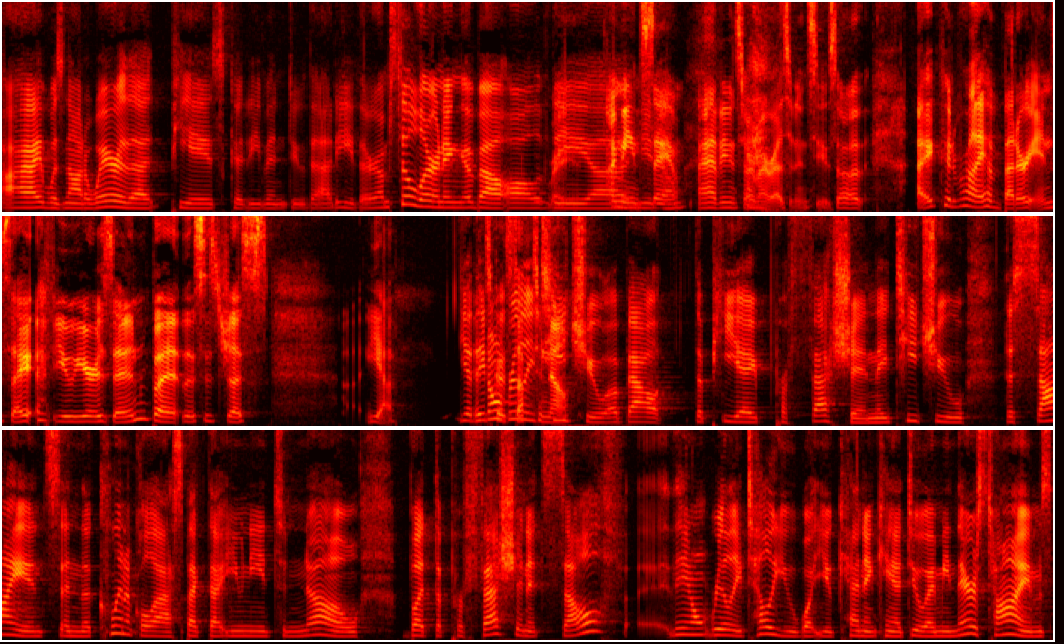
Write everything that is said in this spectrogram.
I was not aware that PAs could even do that either. I'm still learning about all of the. Uh, I mean, same. know- I haven't even started my residency, so I could probably have better insight a few years in, but this is just, yeah. yeah, they don't really to know. teach you about the PA profession. They teach you the science and the clinical aspect that you need to know, but the profession itself, they don't really tell you what you can and can't do. I mean, there's times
